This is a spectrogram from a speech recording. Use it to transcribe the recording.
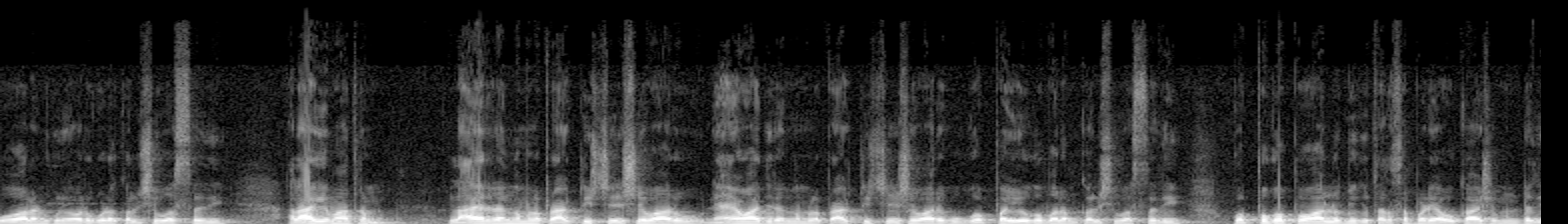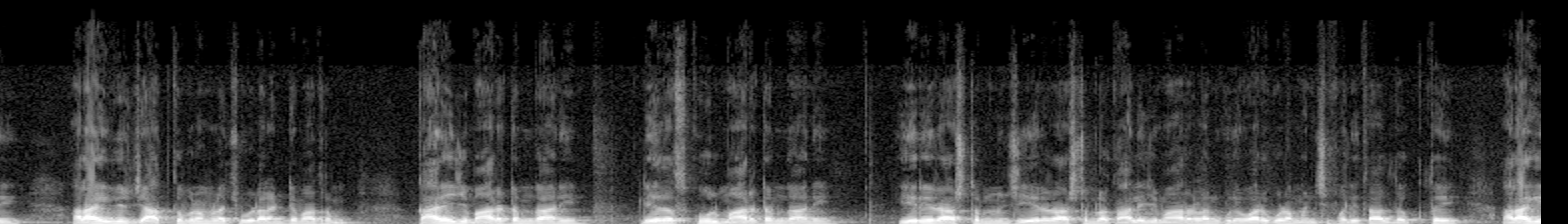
పోవాలనుకునేవారు కూడా కలిసి వస్తుంది. అలాగే మాత్రం లాయర్ రంగంలో ప్రాక్టీస్ చేసేవారు న్యాయవాది రంగంలో ప్రాక్టీస్ చేసేవారికి గొప్ప యోగ బలం కలిసి వస్తుంది. గొప్ప గొప్ప వాళ్ళు మీకు తరసపడే అవకాశం ఉంటుంది. అలాగే వీరు జాతక బలంలో చూడాలంటే మాత్రం కాలేజీ మారటం కానీ లేదా స్కూల్ మారటం కానీ ఏరే రాష్ట్రం నుంచి ఏరే రాష్ట్రంలో కాలేజీ మారాలనుకునే వారు కూడా మంచి ఫలితాలు దక్కుతాయి. అలాగే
